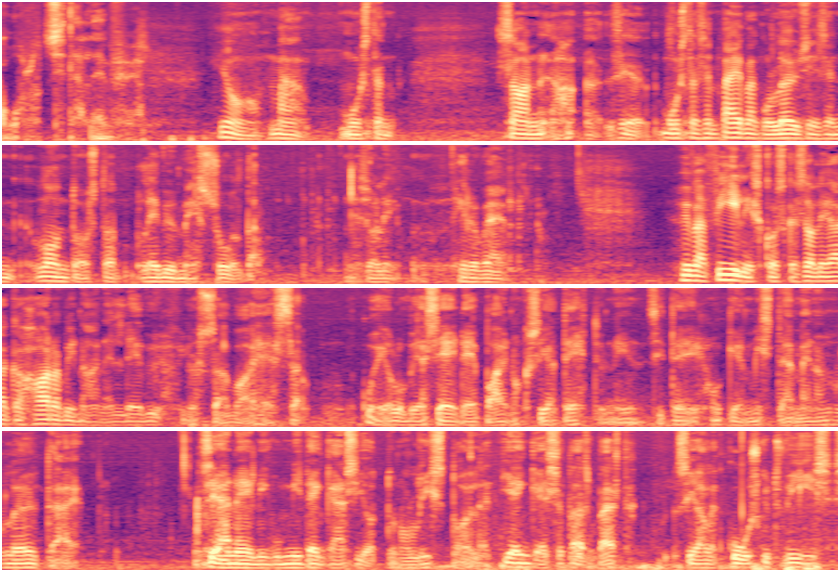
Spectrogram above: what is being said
kuullut sitä levyä. Joo, mä muistan, saan, se, muistan sen päivän, kun löysin sen Lontoosta levymessuilta. Se oli hirveä hyvä fiilis, koska se oli aika harvinainen levy jossain vaiheessa, kun ei ollut vielä CD-painoksia tehty, niin sitä ei oikein mistään meinannut löytää sehän ei niin kuin mitenkään sijoittunut listoille. Et Jenkeissä taisi päästä siellä 65,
